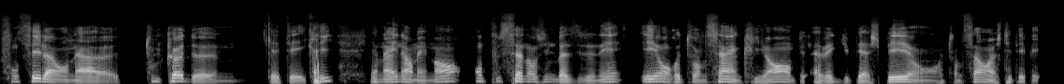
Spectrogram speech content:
foncé, là, on a euh, tout le code qui a été écrit. Il y en a énormément. On pousse ça dans une base de données et on retourne ça à un client avec du PHP, on retourne ça en HTTP.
